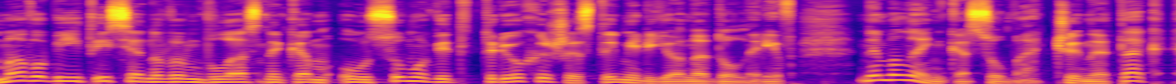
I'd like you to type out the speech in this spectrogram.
мав обійтися новим власникам у суму від 3,6 мільйона доларів. Немаленька сума, чи не так?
